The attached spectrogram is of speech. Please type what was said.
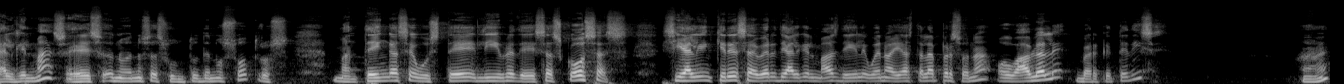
alguien más. Eso no es asunto de nosotros. Manténgase usted libre de esas cosas. Si alguien quiere saber de alguien más, dile, bueno, allá está la persona, o háblale, ver qué te dice. ¿Ah?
